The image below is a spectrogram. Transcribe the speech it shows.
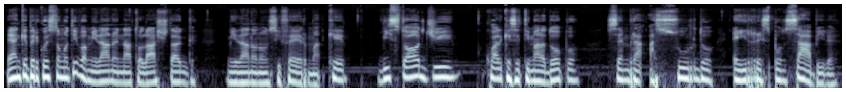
E anche per questo motivo a Milano è nato l'hashtag Milano non si ferma, che, visto oggi, qualche settimana dopo, sembra assurdo e irresponsabile.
